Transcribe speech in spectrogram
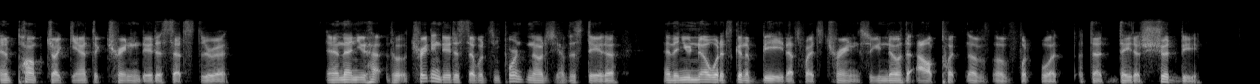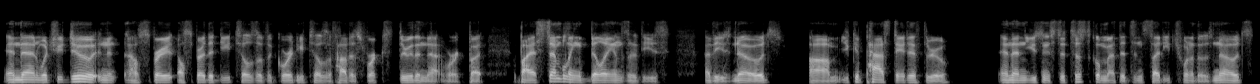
and pump gigantic training data sets through it. And then you have the training data set. What's important to notice, you have this data, and then you know what it's going to be. That's why it's training. So you know the output of, of what, what that data should be. And then what you do, and I'll spare I'll spare the details of the gore details of how this works through the network, but by assembling billions of these of these nodes, um, you can pass data through, and then using statistical methods inside each one of those nodes,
